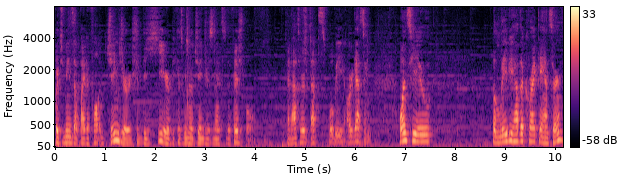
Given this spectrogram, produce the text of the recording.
which means that by default Ginger should be here because we know Ginger's next to the fishbowl. And that's, that's what we are guessing. Once you believe you have the correct answer,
